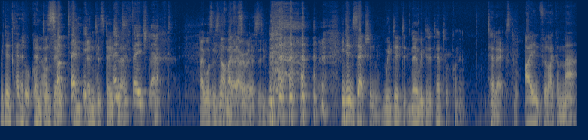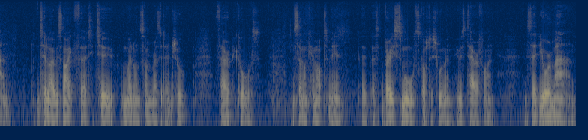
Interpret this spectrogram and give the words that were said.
We did a TED En- talk on it on enter sta- Sunday. en- enter stage Enter left. stage left. I wasn't. He's not my therapist. He didn't section me. we did no, we did a TED talk on it. TEDx talk. I didn't feel like a man until I was like 32 and went on some residential therapy course. And someone came up to me, and a, a very small Scottish woman who was terrifying, and said, "You're a man.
